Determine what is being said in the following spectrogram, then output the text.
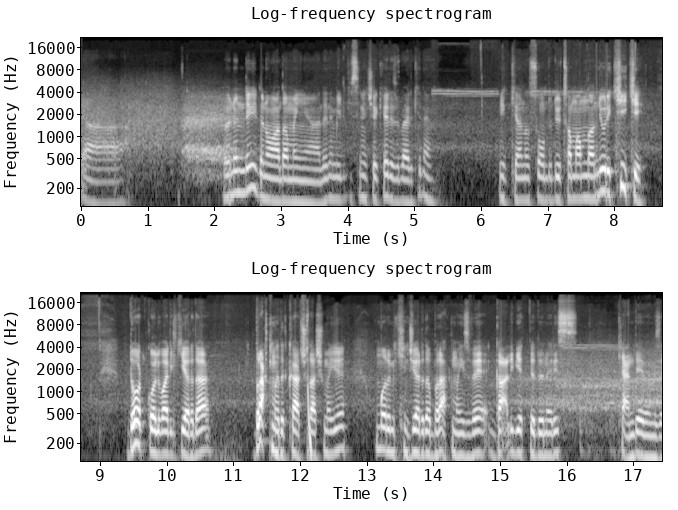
Ya. Önündeydin o adamın ya. Dedim ilgisini çekeriz belki de. İlk yarının son düdüğü tamamlanıyor. 2-2. 4 gol var ilk yarıda. Bırakmadık karşılaşmayı. Umarım ikinci yarıda bırakmayız ve galibiyetle döneriz kendi evimize.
